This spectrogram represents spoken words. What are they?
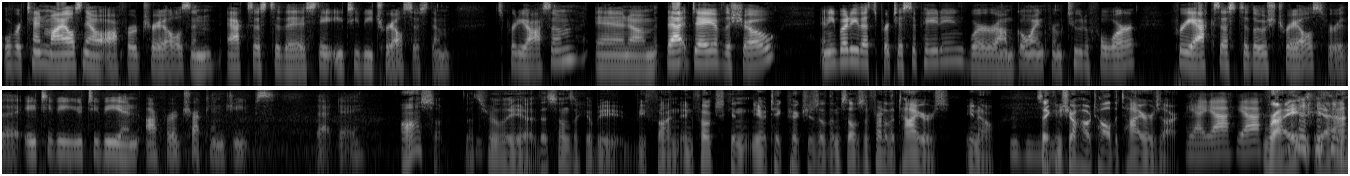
over 10 miles now off-road trails and access to the state ATV trail system. It's pretty awesome. And um, that day of the show, anybody that's participating, we're um, going from two to four, free access to those trails for the ATV, UTV, and off-road truck and jeeps that day. Awesome. That's really uh, that sounds like it'll be be fun, and folks can you know take pictures of themselves in front of the tires, you know, so they can show how tall the tires are. Yeah, yeah, yeah. Right? Yeah.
